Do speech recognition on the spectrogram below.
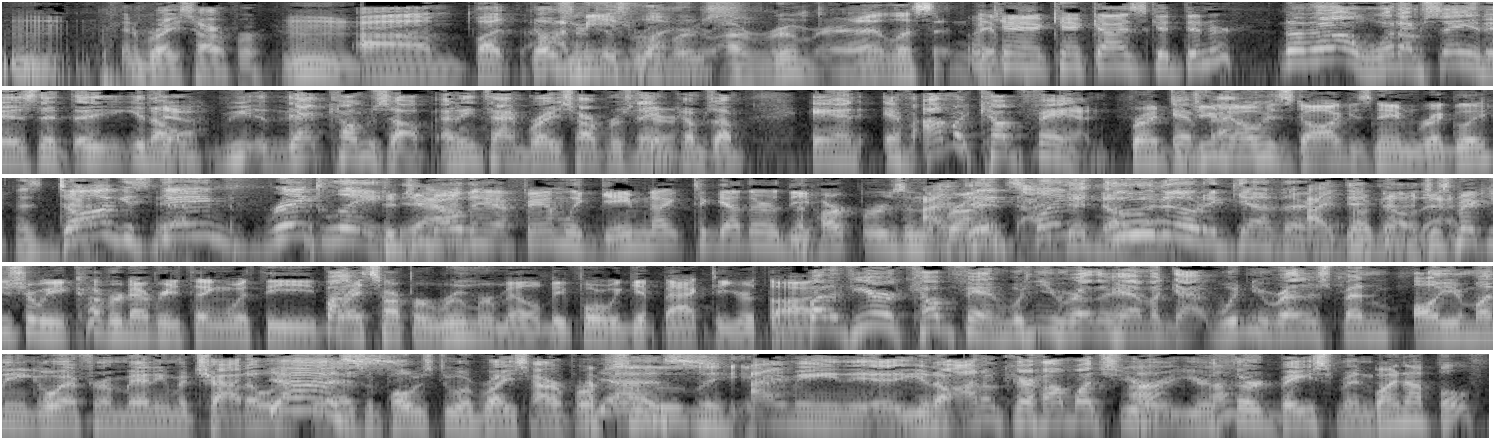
and Bryce Harper. Um, but those I are mean, just rumors. a rumor. Listen, they- Can't can't guys get dinner? No, no, no. What I'm saying is that uh, you know Yeah. that comes up anytime Bryce Harper's name Sure. comes up, and if I'm a Cub fan, Fred, did you I- know his dog is named Wrigley? his dog is Yeah. named Wrigley. Did you know they have family game night together, the Harpers and the I Bryants? did- Play did know Uno that. together. I did know that. Just making sure we covered everything with the But- Bryce Harper rumor mill before we get back to your thoughts. But if you're a Cub fan, wouldn't you rather have a guy? Wouldn't you rather spend all your money and go after a Manny Machado Yes. as opposed to a Bryce Harper? Yes. Absolutely. I mean, uh, you know, I don't care how much your Huh? your Huh? third baseman. Why not both?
